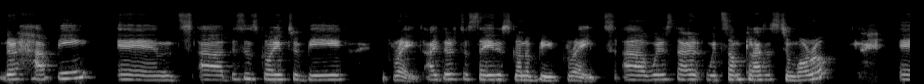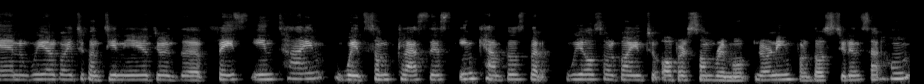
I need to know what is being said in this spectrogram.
they're happy, and uh, this is going to be great. I dare to say it's going to be great. Uh, we'll start with some classes tomorrow, and we are going to continue during the phase-in time with some classes in campus, but we also are going to offer some remote learning for those students at home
